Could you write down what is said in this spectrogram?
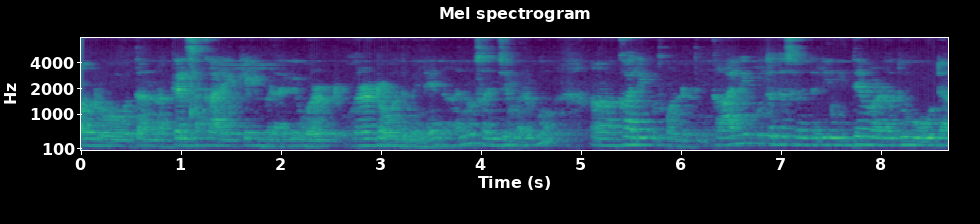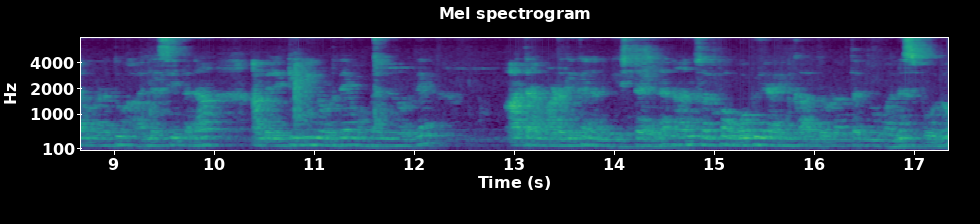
ಅವರು ತನ್ನ ಕೆಲಸ ಕಾರ್ಯಕ್ಕೆ ಬೆಳಗ್ಗೆ ಹೊರಟು ಹೊರಟು ಹೋದ್ಮೇಲೆ ನಾನು ಸಂಜೆವರೆಗೂ ಖಾಲಿ ಕೂತ್ಕೊಂಡಿರ್ತೀನಿ. ಖಾಲಿ ಕೂತಂಥ ಸಮಯದಲ್ಲಿ ನಿದ್ದೆ ಮಾಡೋದು, ಊಟ ಮಾಡೋದು ಆಲಸ್ಯತನ ಆಮೇಲೆ ಟಿ ವಿ ನೋಡಿದೆ ಮೊಬೈಲ್ ನೋಡಿದೆ, ಆ ಥರ ಮಾಡೋದಕ್ಕೆ ನನಗೆ ಇಷ್ಟ ಇಲ್ಲ. ನಾನು ಸ್ವಲ್ಪ ಓಬಿರಾಯನ ಕಾಲದವಳು ಅಂತ ನಿಮ್ಗೆ ಅನ್ನಿಸ್ಬೋದು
